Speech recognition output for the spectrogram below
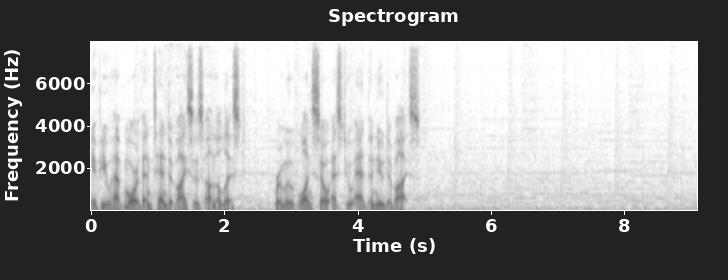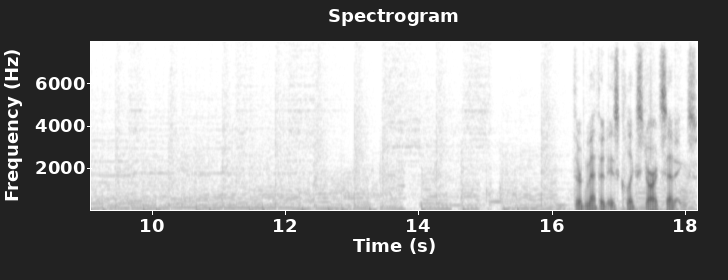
If you have more than 10 devices on the list, remove one so as to add the new device. Third method is click Start Settings.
